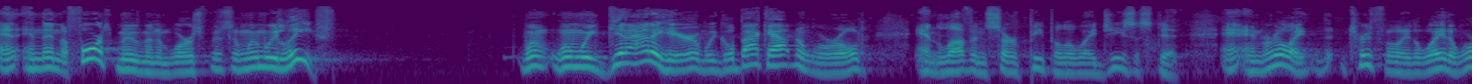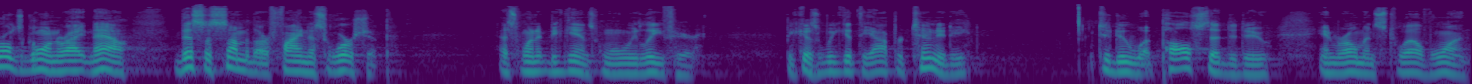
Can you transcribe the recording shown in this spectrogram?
And, and then the fourth movement of worship is when we leave when, when we get out of here and we go back out in the world and love and serve people the way Jesus did. And, and really, truthfully, the way the world's going right now, this is some of our finest worship. That's when it begins, when we leave here, because we get the opportunity to do what Paul said to do in Romans 12 1,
